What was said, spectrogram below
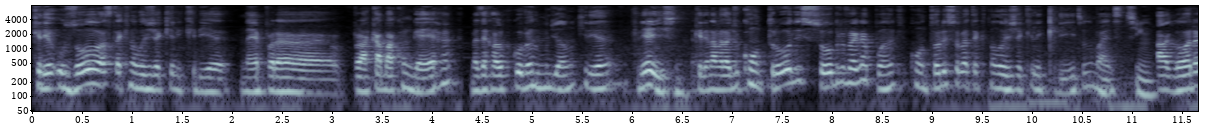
Cria, usou as tecnologias que ele cria, né, pra, pra acabar com guerra. Mas é claro que o governo mundial não queria, queria isso. Queria, na verdade, o controle sobre o Vegapunk, controle sobre a tecnologia que ele cria e tudo mais. Sim. Agora,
